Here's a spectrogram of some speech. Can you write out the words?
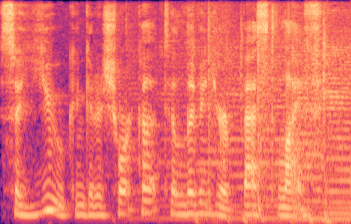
so you can get a shortcut to living your best life.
